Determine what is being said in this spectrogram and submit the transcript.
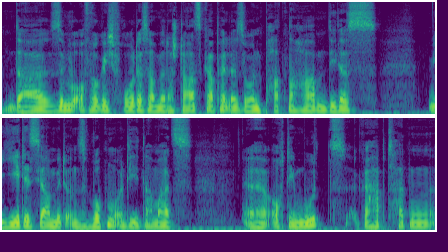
da sind wir auch wirklich froh, dass wir mit der Staatskapelle so einen Partner haben, die das jedes Jahr mit uns wuppen und die damals äh, auch den Mut gehabt hatten,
